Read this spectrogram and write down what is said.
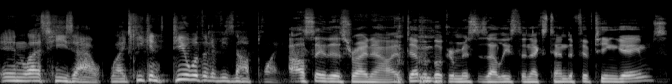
unless he's out. Like he can deal with it if he's not playing. I'll say this right now: if Devin Booker misses at least the next ten to fifteen games,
